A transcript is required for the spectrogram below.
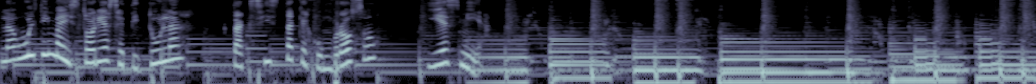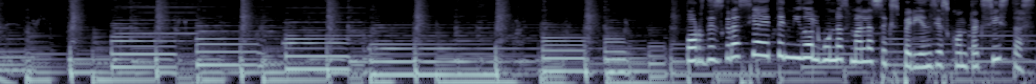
La última historia se titula taxista quejumbroso y es mía. Por desgracia he tenido algunas malas experiencias con taxistas,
